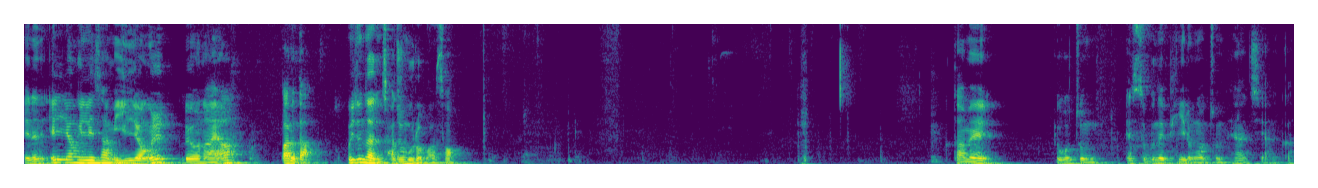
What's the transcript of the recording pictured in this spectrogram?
얘는 1, 0, 1, 2, 3, 2, 1, 0을 외워놔야 빠르다. 회전자는 자주 물어봐서 다음에 요거 좀 S분의 P 이런 거 좀 해야지 않을까?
